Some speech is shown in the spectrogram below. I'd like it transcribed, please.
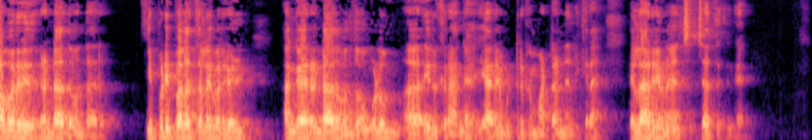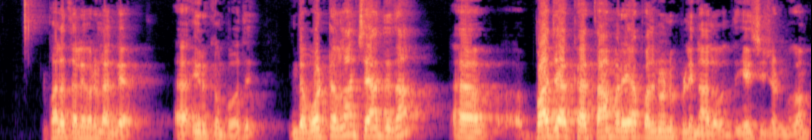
அவர் ரெண்டாவது வந்தார். இப்படி பல தலைவர்கள் அங்கே ரெண்டாவது வந்தவங்களும் இருக்கிறாங்க. யாரையும் விட்டுருக்க மாட்டான்னு நினைக்கிறேன். எல்லாரையும் நான் சே- சேர்த்துக்குங்க. பல தலைவர்கள் அங்கே இருக்கும்போது இந்த ஓட்டெல்லாம் சேர்ந்து தான் பாஜக தாமரையா பதினொன்று புள்ளி நாலு வந்து ஏசி சண்முகம்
